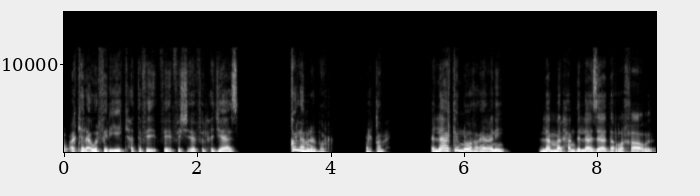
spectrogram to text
واكل والفريك حتى في في في, في الحجاز. كلها من البر والقمح. لكنه يعني لما الحمد لله زاد الرخاء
